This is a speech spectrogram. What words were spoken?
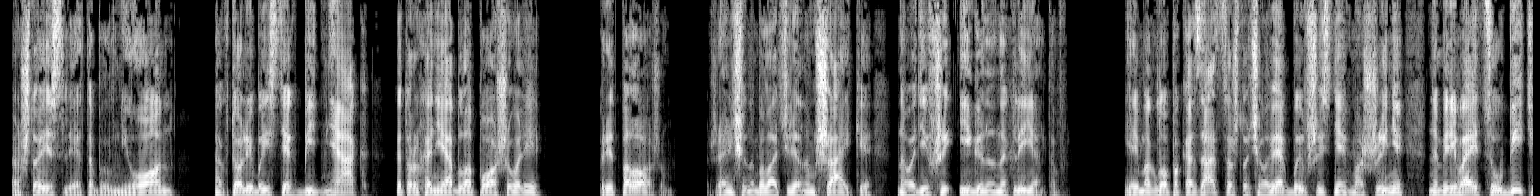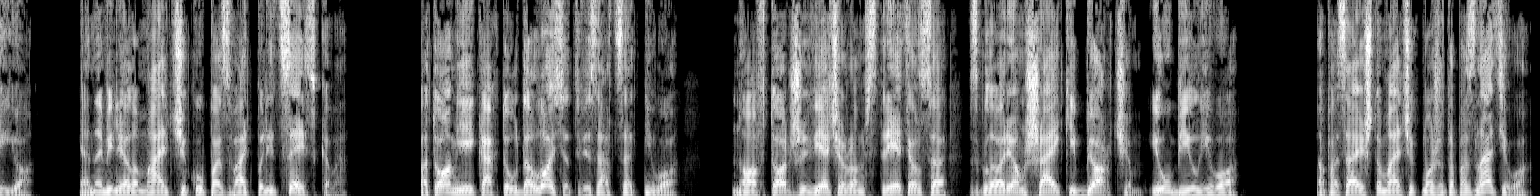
А что, если это был не он, а кто-либо из тех бедняк, которых они облапошивали? Предположим, женщина была членом шайки, наводившей Игона на клиентов. Ей могло показаться, что человек, бывший с ней в машине, намеревается убить ее, и она велела мальчику позвать полицейского. Потом ей как-то удалось отвязаться от него, но в тот же вечер он встретился с главарем шайки Бёрчем и убил его. Опасаясь, что мальчик может опознать его,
